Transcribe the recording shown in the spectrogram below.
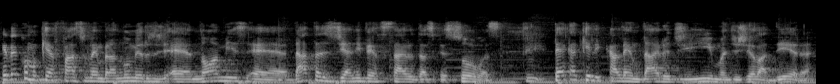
Quer ver como que é fácil lembrar números, é, nomes, é, datas de aniversário das pessoas? Hum. Pega aquele calendário de imã de geladeira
